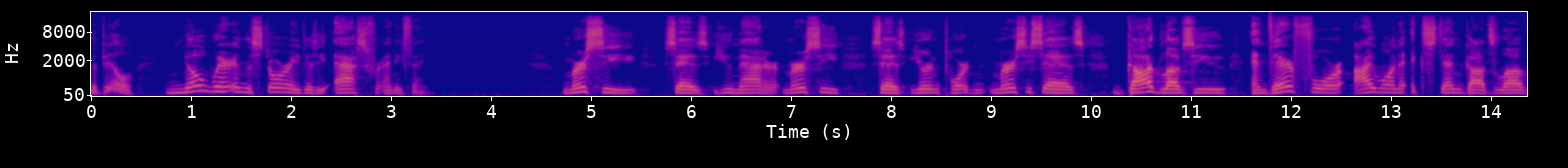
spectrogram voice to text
the bill. Nowhere in the story does he ask for anything. Mercy says, You matter. Mercy says, You're important. Mercy says, God loves you, and therefore I want to extend God's love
